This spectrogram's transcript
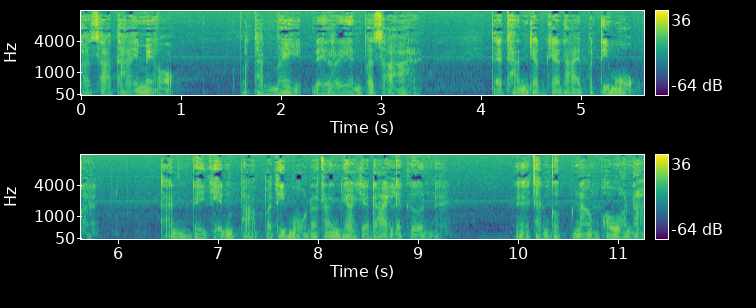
ภาษาไทยไม่ออก เพราะท่านไม่ได้เรียนภาษา แต่ท่านอยากจะได้ปฏิโมกท่านได้เห็นพระปฏิโมกนะท่านอยากจะได้เหลือเกินท่านก็นั่งภาวนา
